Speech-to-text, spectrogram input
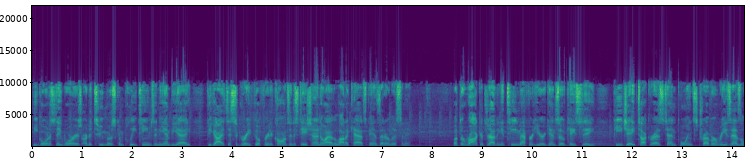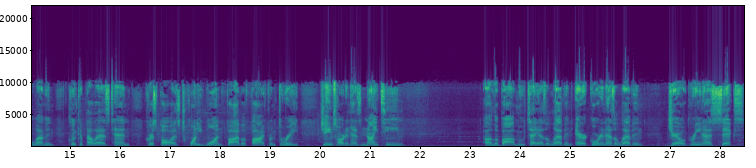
the Golden State Warriors are the two most complete teams in the NBA. If you guys disagree, feel free to call into the station. I know I have a lot of Cavs fans that are listening. But the Rockets are having a team effort here against OKC. PJ Tucker has 10 points. Trevor Ariza has 11. Clint Capela has 10. Chris Paul has 21, 5 of 5 from 3. James Harden has 19. Uh, Mbah a Moute has 11. Eric Gordon has 11. Gerald Green has 6.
